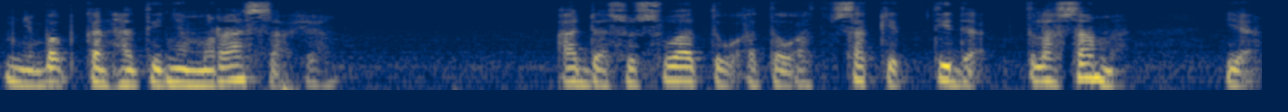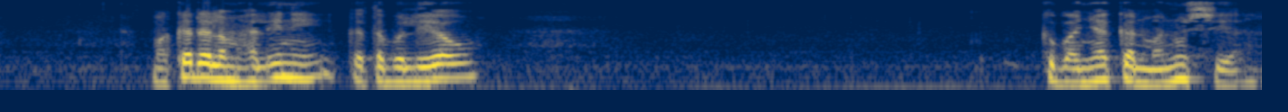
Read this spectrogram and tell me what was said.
menyebabkan hatinya merasa ya ada sesuatu atau sakit tidak telah sama ya maka dalam hal ini kata beliau kebanyakan manusia.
